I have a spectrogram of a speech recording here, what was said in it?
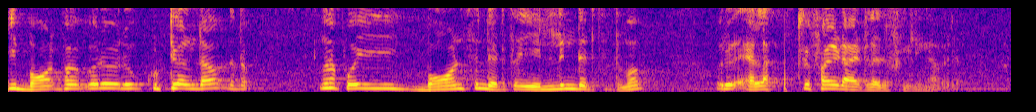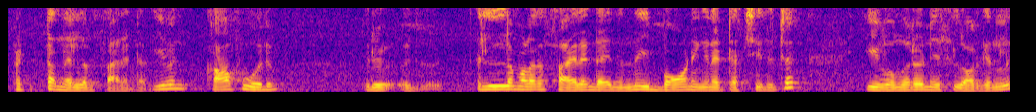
ഈ ബോൺ ഇപ്പോൾ ഒരു ഒരു കുട്ടികളുണ്ടാവും ഇങ്ങനെ പോയി ഈ ബോൺസിന്റെ അടുത്ത് ഈ എല്ലിന്റെ അടുത്ത് എത്തുമ്പോൾ ഒരു ഇലക്ട്രിഫൈഡ് ആയിട്ടുള്ള ഒരു ഫീലിംഗ് വരും പെട്ടെന്ന് എല്ലാം സൈലന്റ് ഈവൻ കാഫ് പോലും ഒരു എല്ലാം വളരെ സൈലന്റ് ആയി നിന്ന് ഈ ബോൺ ഇങ്ങനെ ടച്ച് ചെയ്തിട്ട് ഈ വൊമറോനേസിൽ ഓർഗനിൽ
